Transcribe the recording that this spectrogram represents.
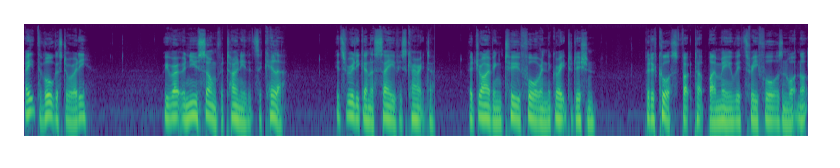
8th of August already. We wrote a new song for Tony that's a killer. It's really going to save his character. A driving 2 4 in the great tradition, but of course fucked up by me with 3 4s and whatnot.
